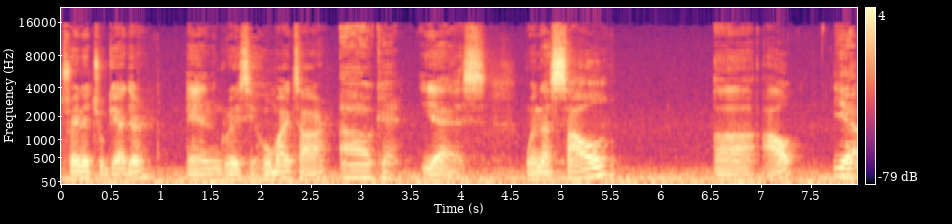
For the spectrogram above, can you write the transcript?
trained together, and Gracie Humaita. Ah, okay. Yes, when a Saul uh, out, Yeah,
